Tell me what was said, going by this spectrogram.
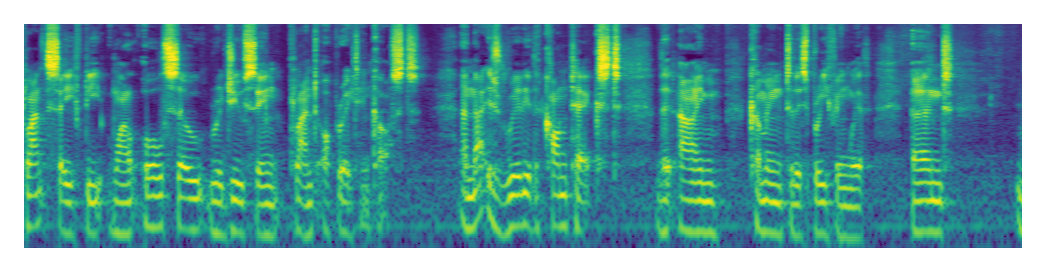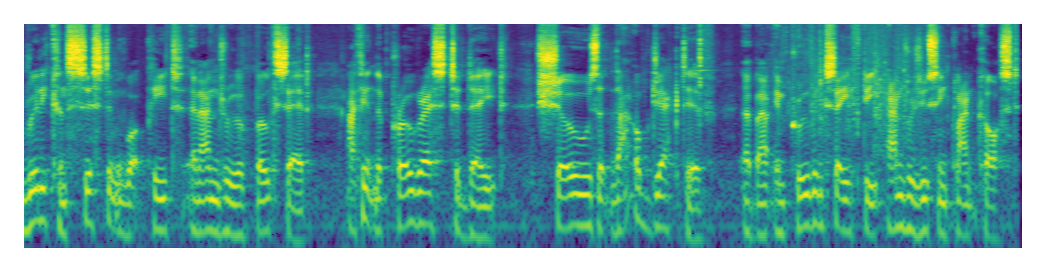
plant safety while also reducing plant operating costs. And that is really the context that I'm coming to this briefing with. And really consistent with what Pete and Andrew have both said, I think the progress to date shows that that objective about improving safety and reducing plant cost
